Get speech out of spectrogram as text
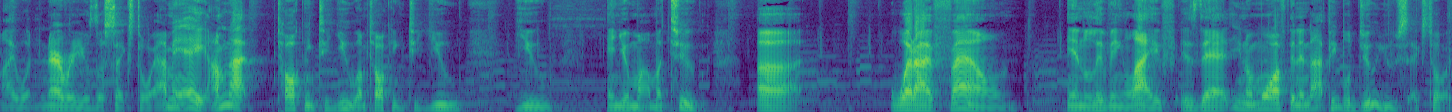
I would never use a sex toy. I mean, hey, I'm not talking to you. I'm talking to you, you, and your mama too. Uh, what I've found in living life is that you know more often than not people do use sex toys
